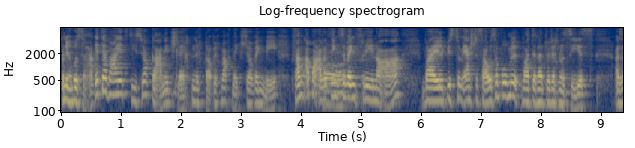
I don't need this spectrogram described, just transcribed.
Und ich muss sagen, der war jetzt dieses Jahr gar nicht schlecht und ich glaube, ich mache nächstes Jahr ein wenig mehr. Fang aber allerdings Ja. ein wenig früher an, weil bis zum ersten Sauserbummel war der natürlich noch süß. Also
